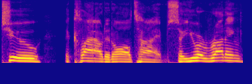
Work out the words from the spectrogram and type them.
to the cloud at all times. So you are running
